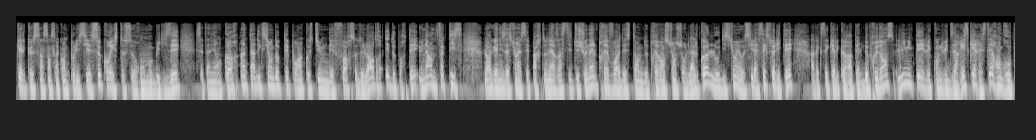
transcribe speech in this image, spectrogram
Quelques 550 policiers secours secouristes seront mobilisés. Cette année encore, interdiction d'opter pour un costume des forces de l'ordre et de porter une arme factice. L'organisation et ses partenaires institutionnels prévoient des stands de prévention sur l'alcool, l'audition et aussi la sexualité, avec ces quelques rappels de prudence, limiter les conduites à risque et rester en groupe.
